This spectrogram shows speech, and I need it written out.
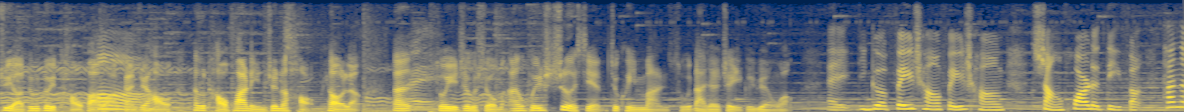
剧啊，都对桃花网感觉好，那个桃花林真的好漂亮。但所以这个时候我们安徽歙县就可以满足大家这一个愿望。哎，一个非常非常赏花的地方，它呢。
